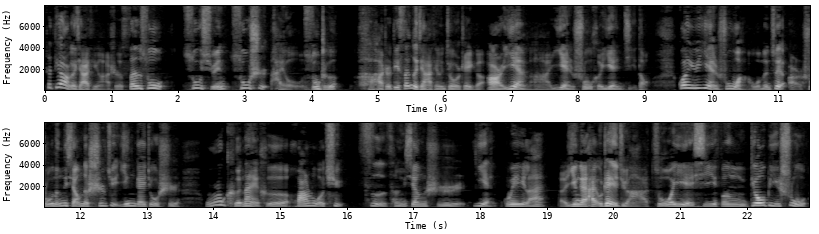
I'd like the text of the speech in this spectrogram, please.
这第二个家庭啊是三苏：苏洵、苏轼，还有苏辙。哈哈，这第三个家庭就是这个二晏了啊，晏殊和晏几道。关于晏殊啊，我们最耳熟能详的诗句应该就是“无可奈何花落去，似曾相识燕归来”。呃，应该还有这句啊：“昨夜西风凋碧树。”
